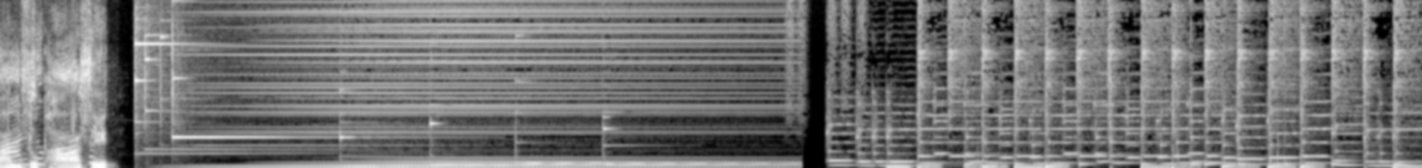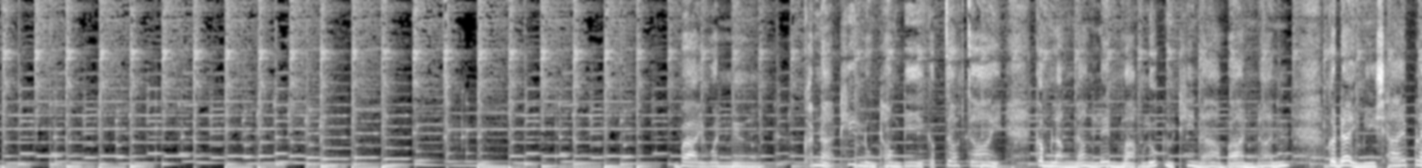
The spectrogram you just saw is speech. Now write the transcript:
านสุภาษิตบ่ายวันหนึ่ง ขณะที่ลุงทองดีกับเจ้าจ้อยกำลังนั่งเล่นหมากลุกอยู่ที่หน้าบ้านนั้น ก็ได้มีชายแปล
